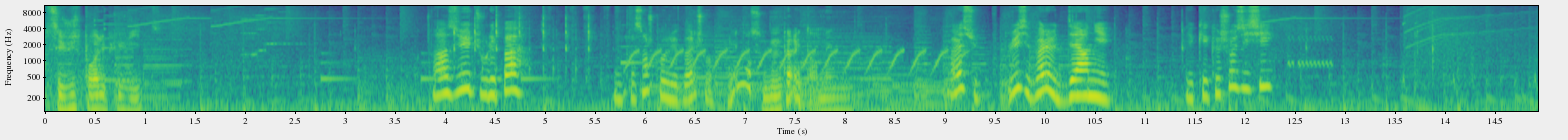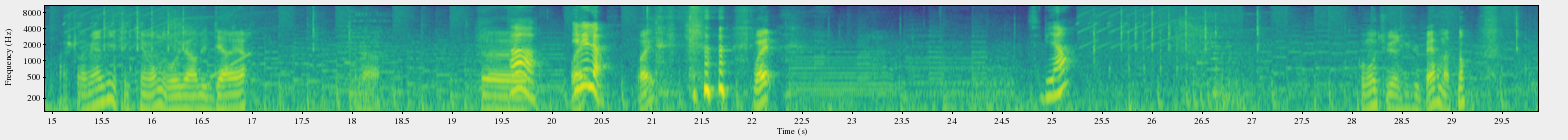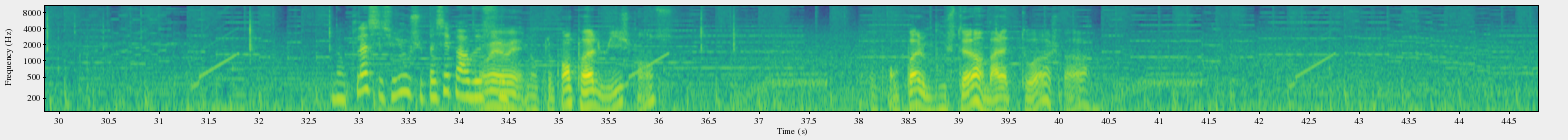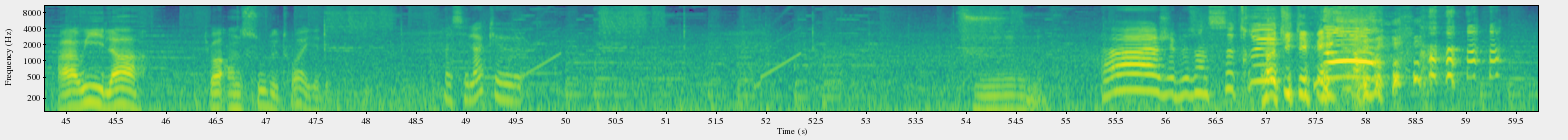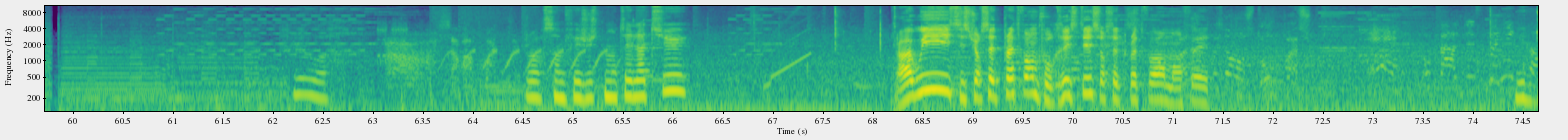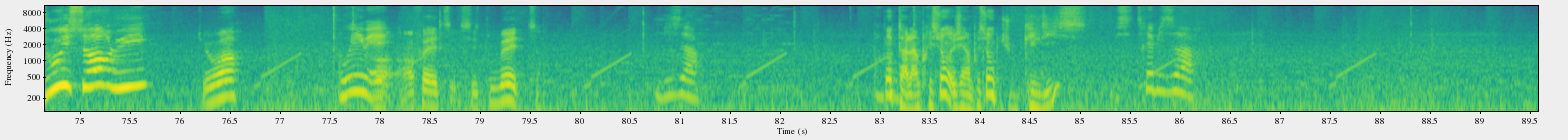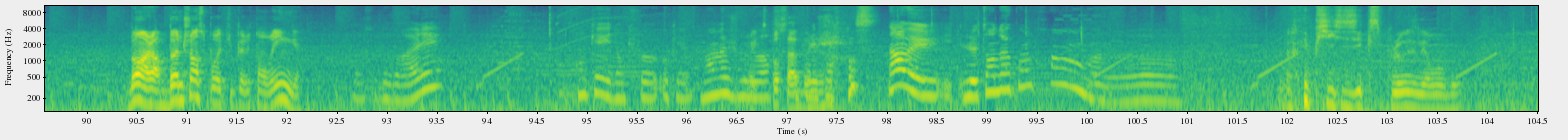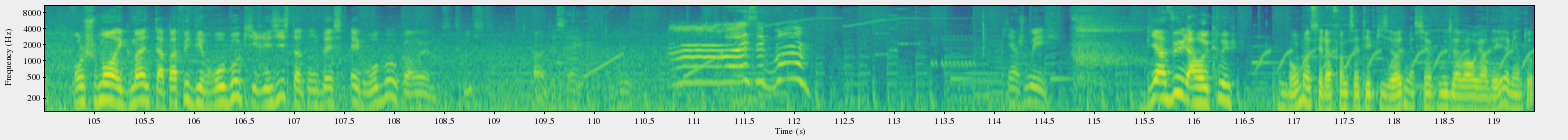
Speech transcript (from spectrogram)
c'est juste pour aller plus vite. Ah zut, je voulais pas. De toute façon, je j'ai pas le choix. Non, c'est mon père, il t'emmène. Voilà, celui- lui, c'est pas le dernier. Il y a quelque chose ici Ah, je t'aurais bien dit, effectivement, de regarder derrière. Euh, Ah Il est là Ouais. ouais. C'est bien Comment tu les récupères maintenant Donc là, c'est celui où je suis passé par-dessus. Ouais, ouais, donc ne prends pas lui, je pense. Prends pas le booster, balade-toi, je sais pas. Ah oui, là Tu vois, en dessous de toi, il y a des... Bah, c'est là que... Ah, j'ai besoin de ce truc Ah, tu t'es fait écraser Je vois. Ouais, ça me fait juste monter là-dessus. Ah oui, c'est sur cette plateforme, faut rester sur cette plateforme en fait. Mais d'où il sort, lui? Tu vois? Oui, mais... En- En fait, c'est- tout bête. Bizarre. Par contre, t'as l'impression, j'ai l'impression que tu glisses. Mais c'est très bizarre. Bon, alors bonne chance pour récupérer ton ring. Ça devrait aller. Ok, donc il faut... Ok. Non, mais je voulais Oui, voir c'est pour ça, bonne chance. Non, mais le temps de comprendre. Et puis ils explosent les robots. Franchement, Eggman, t'as pas fait des robots qui résistent à ton Death Egg robot quand même. C'est triste. C'est pas un Death Egg. Ah, ouais, c'est bon Bien joué. Bien vu la recrue. Bon, bah c'est la fin de cet épisode. Merci à vous d'avoir regardé. À bientôt.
